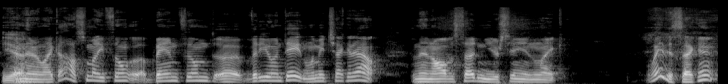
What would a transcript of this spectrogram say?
Yeah. and they're like, oh, somebody filmed, a band filmed a video in Dayton. Let me check it out. And then all of a sudden you're seeing like, wait a second.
